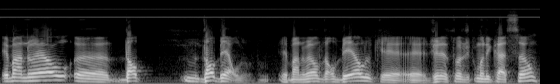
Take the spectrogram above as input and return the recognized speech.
Emanuel uh, Dal, Dalbelo, Emanuel Dalbelo, que é, é diretor de comunicação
